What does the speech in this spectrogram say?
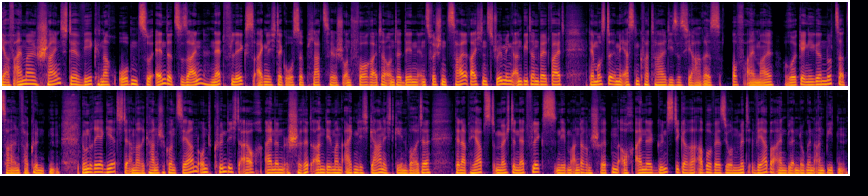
Ja, auf einmal scheint der Weg nach oben zu Ende zu sein. Netflix, eigentlich der große Platzhirsch und Vorreiter unter den inzwischen zahlreichen Streaming-Anbietern weltweit, der musste im ersten Quartal dieses Jahres auf einmal rückgängige Nutzerzahlen verkünden. Nun reagiert der amerikanische Konzern und kündigt auch einen Schritt an, den man eigentlich gar nicht gehen wollte. Denn ab Herbst möchte Netflix neben anderen Schritten auch eine günstigere Abo-Version mit Werbeeinblendungen anbieten.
